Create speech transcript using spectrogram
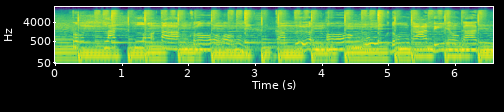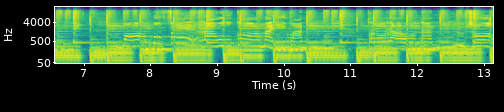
ขับรถลัดเลาะตามคลอง กับเพื่อนพ้องอุดมการเดียวกัน บอกบุฟเฟ่เราก็ไม่วัน เพราะเรานั้นชอบ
